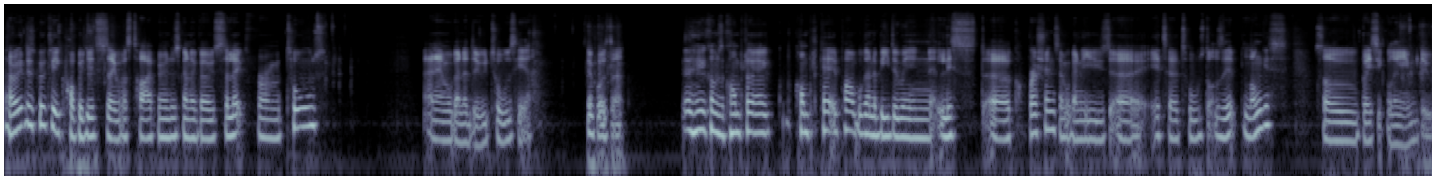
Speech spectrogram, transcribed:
now we can just quickly copy this to save us typing We're just going to go select from tools and then we're going to do tools here simple as that here comes the compli complicated part. We're going to be doing list uh, compressions and we're going to use uh, itertools.zip longest. So basically do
